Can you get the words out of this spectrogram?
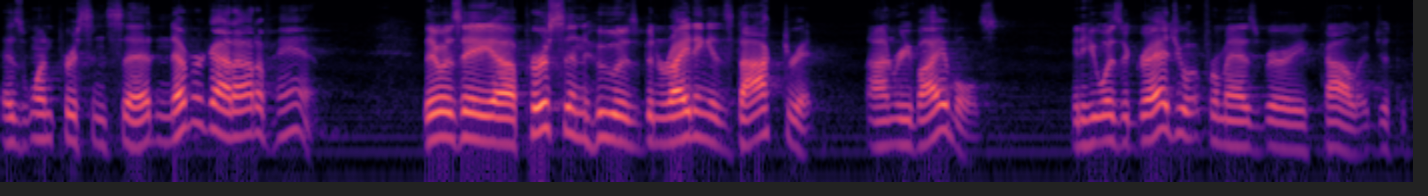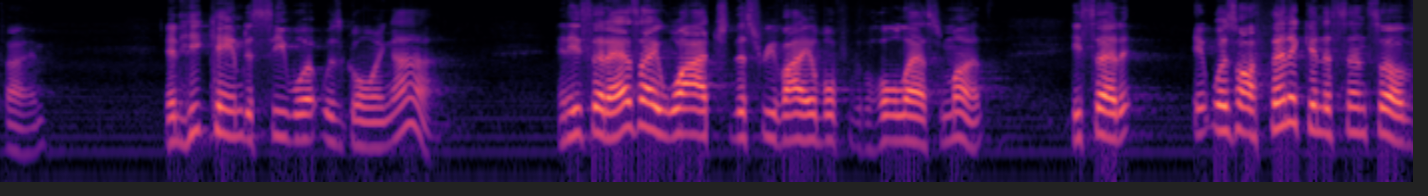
as one person said, never got out of hand. There was a uh, person who has been writing his doctorate on revivals, and he was a graduate from Asbury College at the time. And he came to see what was going on. And he said, as I watched this revival for the whole last month, he said, it was authentic in the sense of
